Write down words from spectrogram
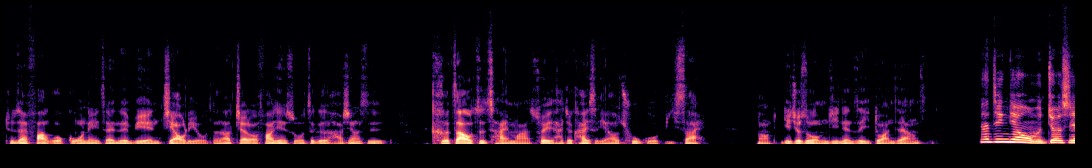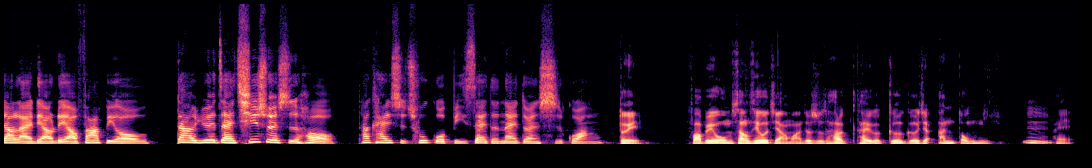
就在法国国内在那边交流，等到交流发现说这个好像是可造之材嘛，所以他就开始要出国比赛啊，也就是我们今天这一段这样子。那今天我们就是要来聊聊 Fabio 大约在七岁时候，他开始出国比赛的那段时光。对，Fabio 我们上次有讲嘛，就是他他有个哥哥叫安东尼，嗯，嘿，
